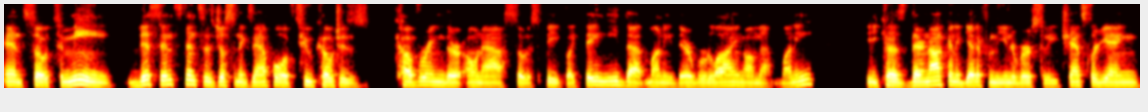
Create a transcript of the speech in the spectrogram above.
And so to me, this instance is just an example of two coaches covering their own ass, so to speak. Like they need that money. They're relying on that money because they're not going to get it from the university. Chancellor Yang,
